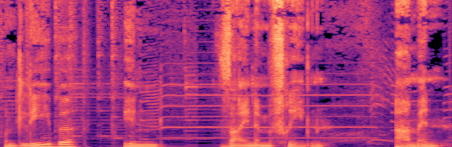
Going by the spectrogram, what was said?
und lebe in seinem Frieden. Amen.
